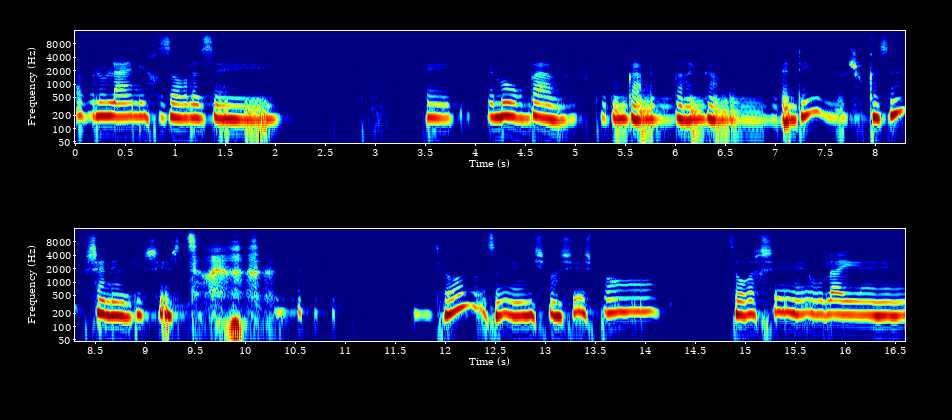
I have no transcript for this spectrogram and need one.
אבל אולי אני אחזור לזה אה, במעורבב, כאילו גם למבוגרים, גם לילדים או משהו כזה, שאני ארגיש שיש צורך. טוב, זה נשמע שיש פה צורך שאולי, אה,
